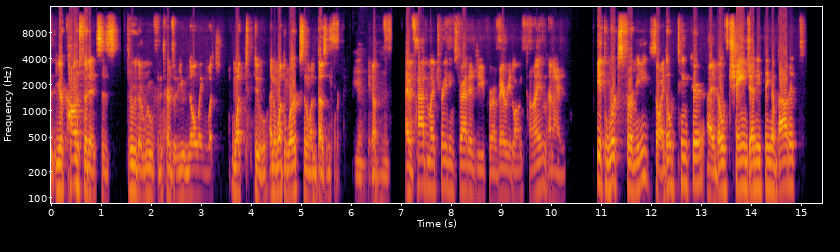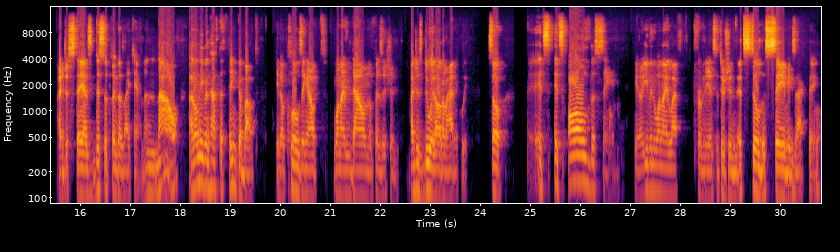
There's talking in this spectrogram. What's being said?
your confidence is through the roof in terms of you knowing what what to do and what works and what doesn't work. You know, Mhm. I've had my trading strategy for a very long time, and I it works for me. So I don't tinker. I don't change anything about it. I just stay as disciplined as I can. And now I don't even have to think about you know closing out when I'm down a position. I just do it automatically. So it's it's all the same. You know, even when I left from the institution, it's still the same exact thing.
